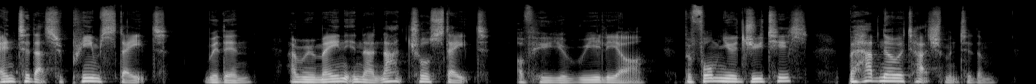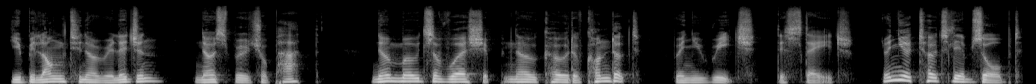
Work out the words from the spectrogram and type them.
enter that supreme state within, and remain in that natural state of who you really are. Perform your duties, but have no attachment to them. You belong to no religion, no spiritual path, no modes of worship, no code of conduct when you reach this stage. When you're totally absorbed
